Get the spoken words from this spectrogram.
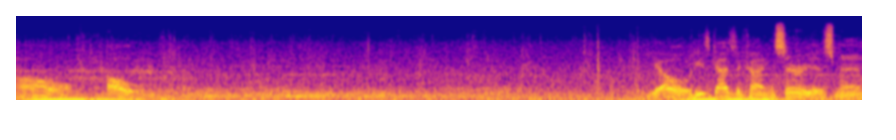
Oh. Oh. Yo, these guys are kind of serious, man.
